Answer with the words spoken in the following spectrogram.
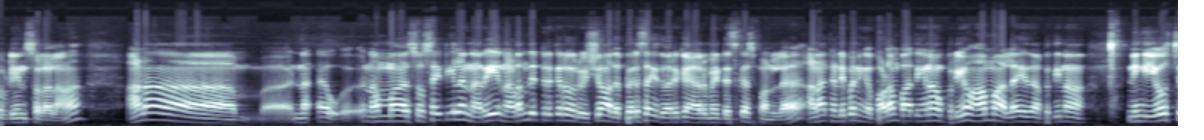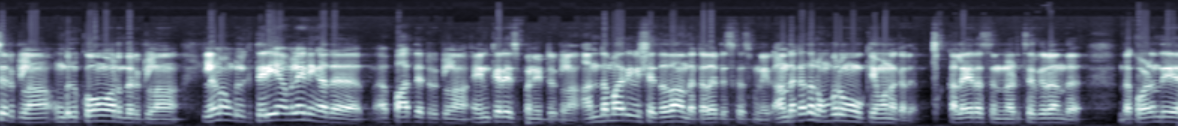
அப்படின்னு சொல்லலாம். ஆனால் நம்ம சொசைட்டியில் நிறைய நடந்துட்டு இருக்கிற ஒரு விஷயம் அதை பெருசாக இது வரைக்கும் யாருமே டிஸ்கஸ் பண்ணல. ஆனால் கண்டிப்பாக நீங்கள் படம் பார்த்தீங்கன்னா புரியும். ஆமாம் இல்லை இதை பற்றி நான் நீங்கள் யோசிச்சிருக்கலாம். உங்களுக்கு கோவம் இருந்திருக்கலாம். இல்லைன்னா உங்களுக்கு தெரியாமலே நீங்கள் அதை பார்த்துட்டு இருக்கலாம் என்கரேஜ் பண்ணிட்டு இருக்கலாம் அந்த மாதிரி விஷயத்தை தான் அந்த கதை டிஸ்கஸ் பண்ணிருக்கு அந்த கதை ரொம்ப ரொம்ப முக்கியமான கதை. கலையரசன் நடிச்சிருக்கிற அந்த அந்த குழந்தைய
